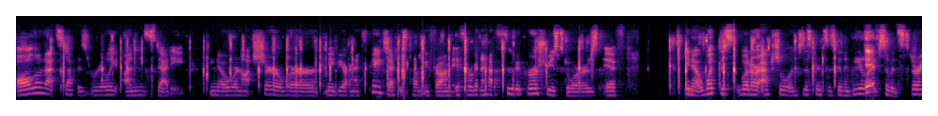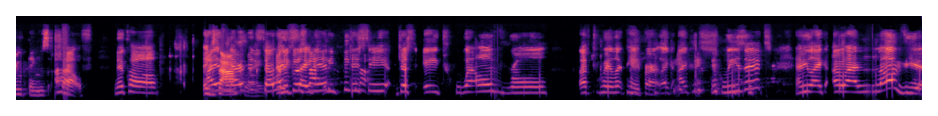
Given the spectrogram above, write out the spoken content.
all of that stuff is really unsteady. You know, we're not sure where maybe our next paycheck is coming from, if we're going to have food at grocery stores, if you know what this what our actual existence is going to be like. So it's stirring things up. Nicole, exactly. I've never been so and excited back, I mean, to about- see just a twelve roll of toilet paper. Like I could squeeze it and be like, "Oh, I love you,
